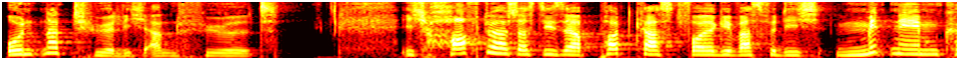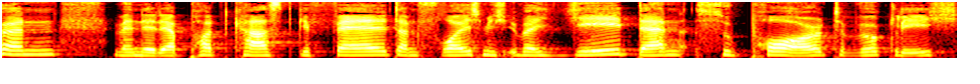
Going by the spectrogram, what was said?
und natürlich anfühlt. Ich hoffe, du hast aus dieser Podcast-Folge was für dich mitnehmen können. Wenn dir der Podcast gefällt, dann freue ich mich über jeden Support, wirklich,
